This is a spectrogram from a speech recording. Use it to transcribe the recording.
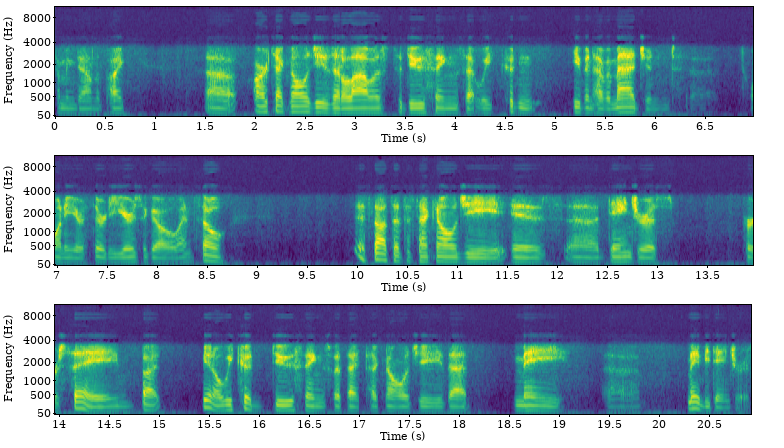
coming down the pike, uh, are technologies that allow us to do things that we couldn't even have imagined uh, 20 or 30 years ago, and so. It's not that the technology is uh, dangerous per se, but you know we could do things with that technology that may uh, may be dangerous,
